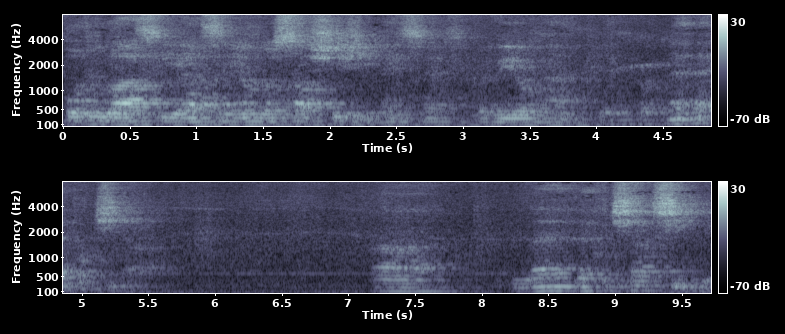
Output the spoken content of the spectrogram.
bodů lásky, já jsem jenom dostal čtyři, nejsme v vyrovnání. Ne, nepočítá. A ne, nepočítá třídy.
